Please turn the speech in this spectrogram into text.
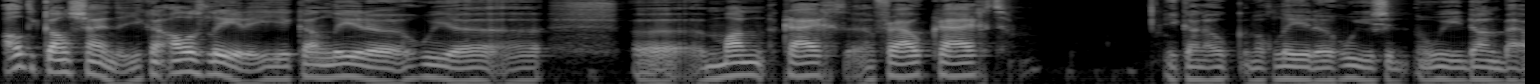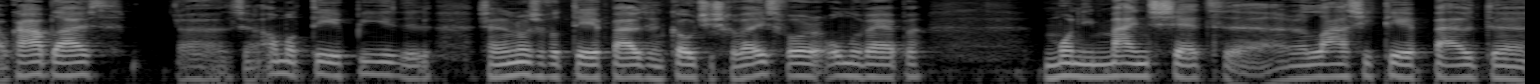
al die kansen zijn er. Je kan alles leren. Je kan leren hoe je uh, uh, een man krijgt, een vrouw krijgt. Je kan ook nog leren hoe je, ze, hoe je dan bij elkaar blijft. Uh, het zijn allemaal therapieën. Er zijn er nog zoveel therapeuten en coaches geweest voor onderwerpen. Money mindset, relatietherapeuten,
